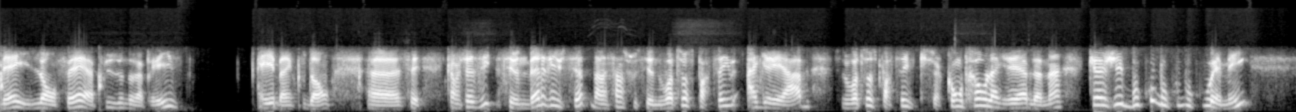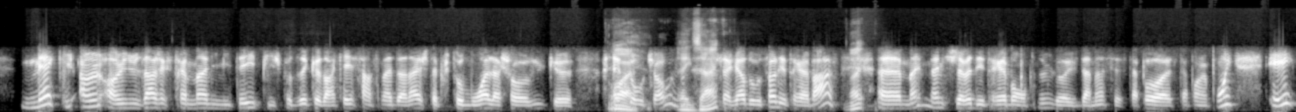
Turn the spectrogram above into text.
mais ils l'ont fait à plus d'une reprise. Eh bien, coudon. Euh, comme je te dis, c'est une belle réussite dans le sens où c'est une voiture sportive agréable. C'est une voiture sportive qui se contrôle agréablement, que j'ai beaucoup, beaucoup, beaucoup aimé, mais qui, un, a un usage extrêmement limité. Puis je peux te dire que dans 15 cm de neige, c'était plutôt moi la charrue que autre chose. Exact. La garde au sol est très basse. Euh, même, même si j'avais des très bons pneus, là, évidemment, c'était pas, pas un point. Et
